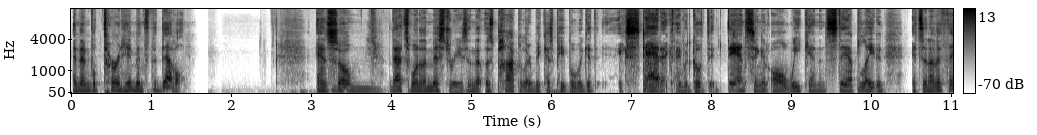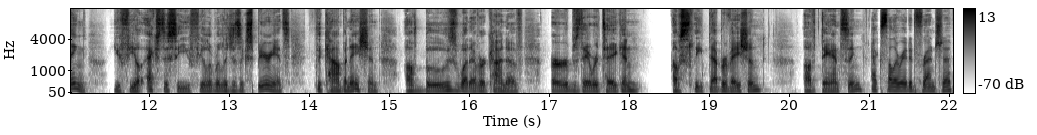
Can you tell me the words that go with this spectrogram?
and then we'll turn him into the devil. And so hmm. that's one of the mysteries, and that was popular because people would get ecstatic. They would go to dancing and all weekend and stay up late. And it's another thing. You feel ecstasy, you feel a religious experience. The combination of booze, whatever kind of herbs they were taking, of sleep deprivation, of dancing, Accelerated friendship.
